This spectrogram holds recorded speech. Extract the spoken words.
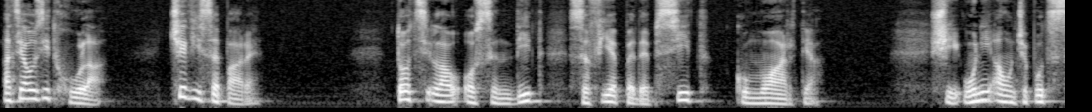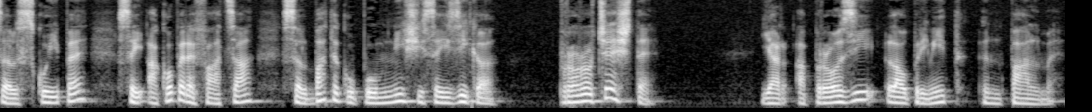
Ați auzit hula. Ce vi se pare? Toți l-au osândit să fie pedepsit cu moartea și unii au început să-l scuipe, să-i acopere fața, să-l bată cu pumnii și să-i zică, prorocește! Iar aprozii l-au primit în palme.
